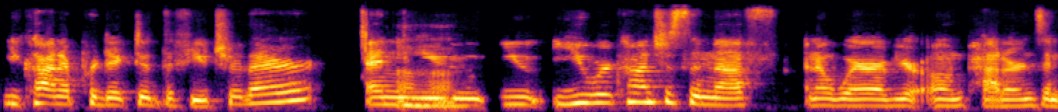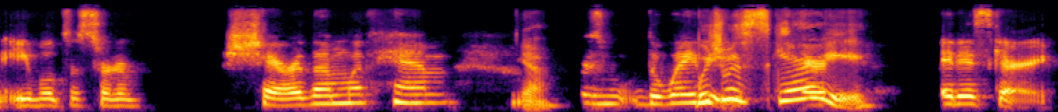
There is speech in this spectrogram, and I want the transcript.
you kind of predicted the future there and uh-huh. you you you were conscious enough and aware of your own patterns and able to sort of share them with him. Yeah. The way Which was scary. It is scary.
